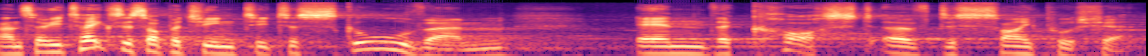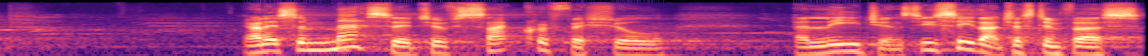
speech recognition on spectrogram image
And so he takes this opportunity to school them in the cost of discipleship. And it's a message of sacrificial allegiance. Do you see that just in verse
